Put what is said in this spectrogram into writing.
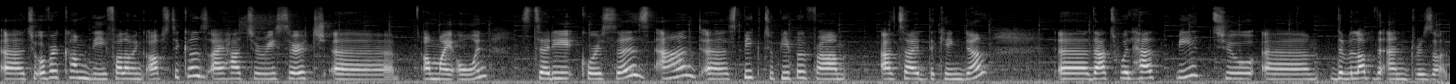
uh, to overcome the following obstacles, I had to research uh, on my own, study courses, and uh, speak to people from outside the kingdom uh, that will help me to um, develop the end result.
